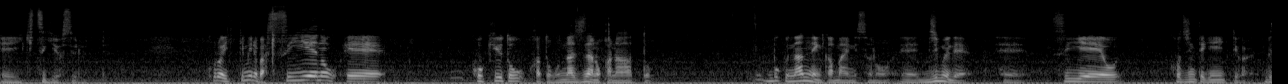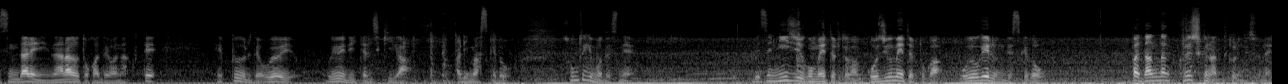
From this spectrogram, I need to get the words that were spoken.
え息継ぎをするってこれは言ってみれば水泳の、え呼吸とかと同じなのかなと。僕何年か前にその、えジムで、え水泳を個人的にっていうか別に誰に習うとかではなくて、えプールで泳い泳いでいた時期がありますけどその時もですね別に 25m とか 50m とか泳げるんですけどやっぱりだんだん苦しくなってくるんですよね。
